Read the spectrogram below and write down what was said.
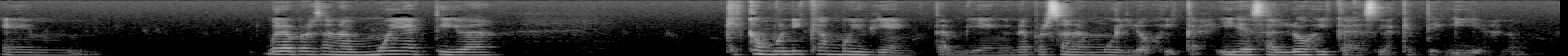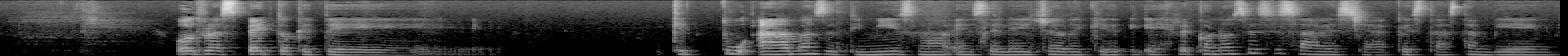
em, una persona muy activa, que comunica muy bien también, una persona muy lógica y esa lógica es la que te guía, ¿no? Otro aspecto que te que tú amas de ti mismo es el hecho de que reconoces y sabes ya que estás también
